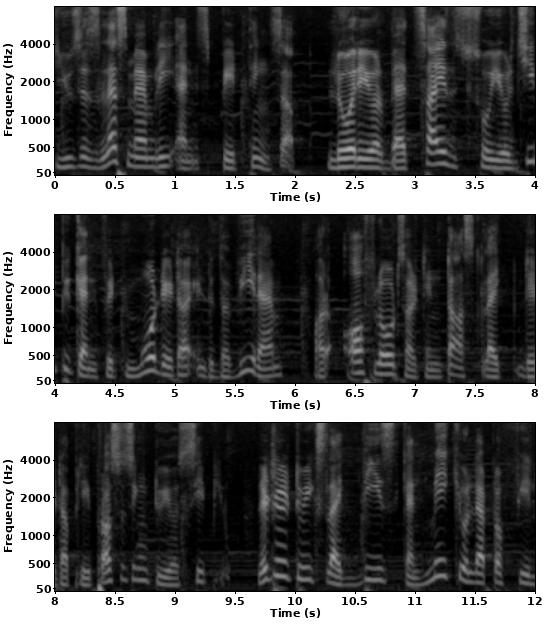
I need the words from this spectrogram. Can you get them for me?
uses less memory and speed things up. Lower your batch size so your GPU can fit more data into the VRAM or offload certain tasks like data pre-processing to your CPU. Little tweaks like these can make your laptop feel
